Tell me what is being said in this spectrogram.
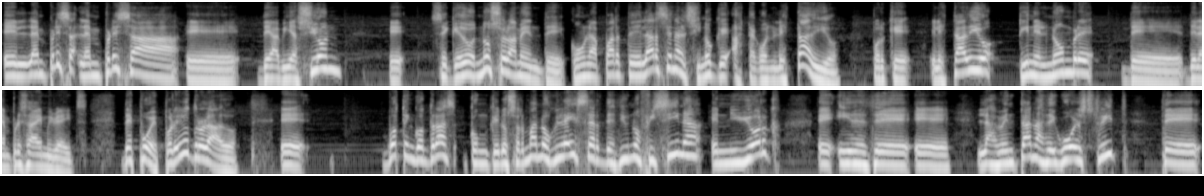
la empresa, la empresa eh, de aviación se quedó no solamente con una parte del Arsenal, sino que hasta con el estadio, porque el estadio tiene el nombre de, la empresa Emirates. Después, por el otro lado, vos te encontrás con que los hermanos Glazer desde una oficina en New York eh, y desde eh, las ventanas de Wall Street te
